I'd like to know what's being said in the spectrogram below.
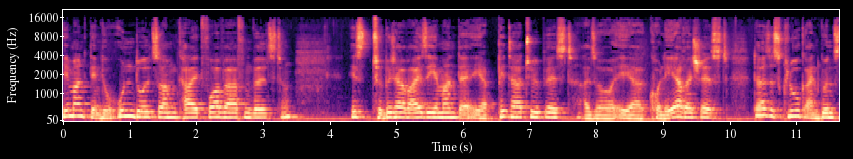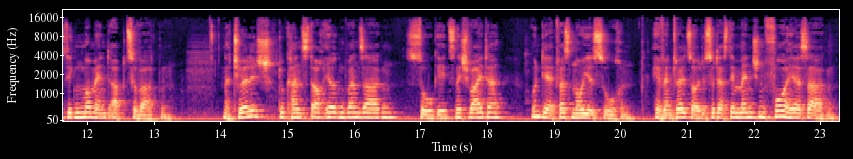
Jemand, dem du Unduldsamkeit vorwerfen willst, ist typischerweise jemand, der eher Pitta-Typ ist, also eher cholerisch ist. Da ist es klug, einen günstigen Moment abzuwarten. Natürlich, du kannst auch irgendwann sagen, so geht's nicht weiter und dir etwas Neues suchen. Eventuell solltest du das dem Menschen vorher sagen,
